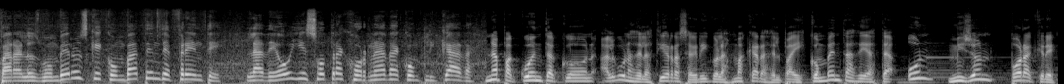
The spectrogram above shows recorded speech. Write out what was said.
Para los bomberos que combaten de frente, la de hoy es otra jornada complicada. Napa cuenta con algunas de las tierras agrícolas más caras del país, con ventas de hasta un millón por acre.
